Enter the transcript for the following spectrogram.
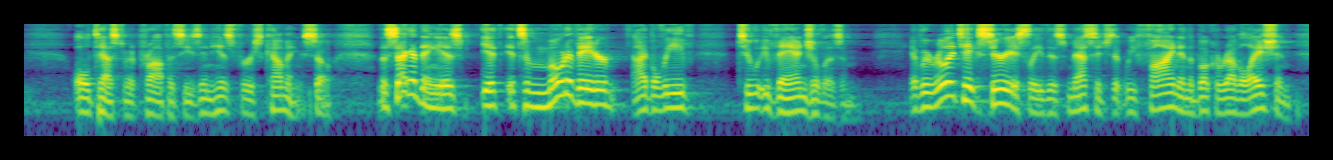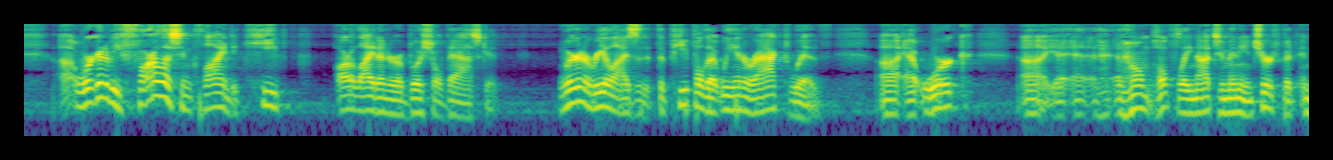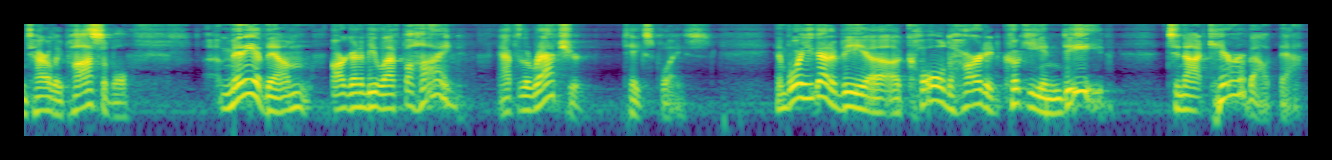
Old Testament prophecies in his first coming. So the second thing is it, it's a motivator, I believe, to evangelism. If we really take seriously this message that we find in the book of Revelation, uh, we're going to be far less inclined to keep our light under a bushel basket. We're going to realize that the people that we interact with uh, at work, uh, at, at home, hopefully not too many in church, but entirely possible, many of them are going to be left behind after the rapture takes place. And boy, you got to be a, a cold hearted cookie indeed to not care about that.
